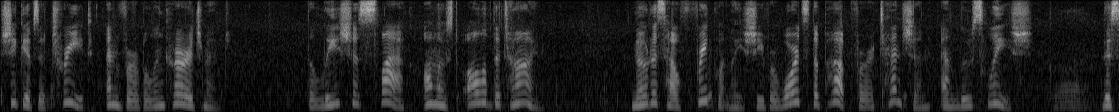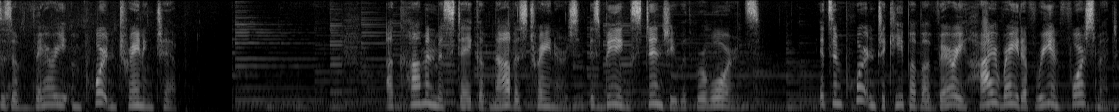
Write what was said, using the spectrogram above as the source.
she gives a treat and verbal encouragement. The leash is slack almost all of the time. Notice how frequently she rewards the pup for attention and loose leash. This is a very important training tip. A common mistake of novice trainers is being stingy with rewards. It's important to keep up a very high rate of reinforcement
